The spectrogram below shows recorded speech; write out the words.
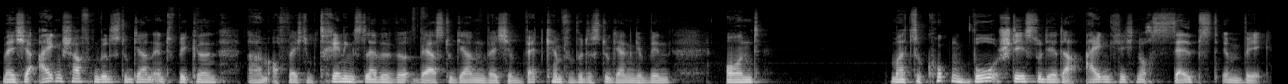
Welche Eigenschaften würdest du gern entwickeln? Ähm, auf welchem Trainingslevel wärst du gern? Welche Wettkämpfe würdest du gern gewinnen? Und mal zu gucken, wo stehst du dir da eigentlich noch selbst im Weg?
